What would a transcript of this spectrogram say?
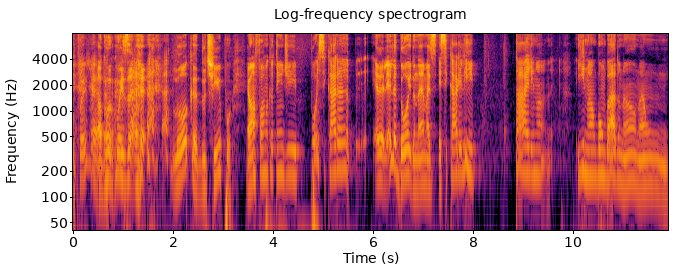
alguma coisa louca do tipo, é uma forma que eu tenho de, pô, esse cara, ele é doido, né? Mas esse cara, ele, tá, ele não, ih, não é um bombado não, não é um,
